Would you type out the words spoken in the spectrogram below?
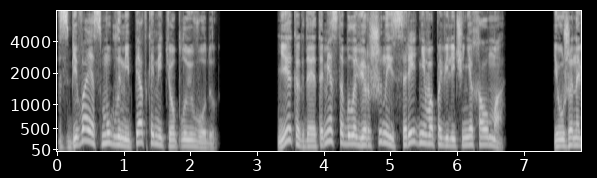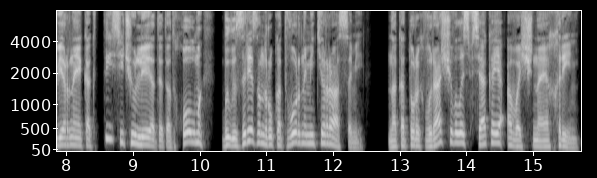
взбивая смуглыми пятками теплую воду. Некогда это место было вершиной среднего по величине холма. И уже, наверное, как тысячу лет этот холм был изрезан рукотворными террасами, на которых выращивалась всякая овощная хрень.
